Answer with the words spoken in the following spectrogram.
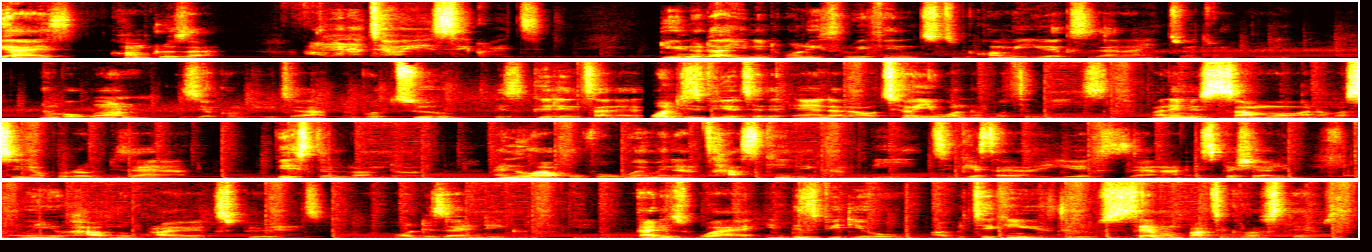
guys, come closer. I want to tell you a secret. Do you know that you need only three things to become a UX designer in 2023? Number one is your computer. Number two is good internet. Watch this video to the end and I'll tell you what number three is. My name is Samuel and I'm a senior product designer based in London. I know how overwhelming and tasking it can be to get started as a UX designer, especially when you have no prior experience or design degree. That is why in this video, I'll be taking you through seven practical steps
